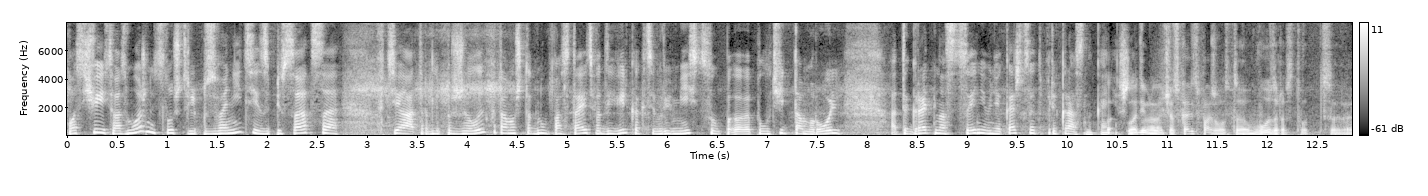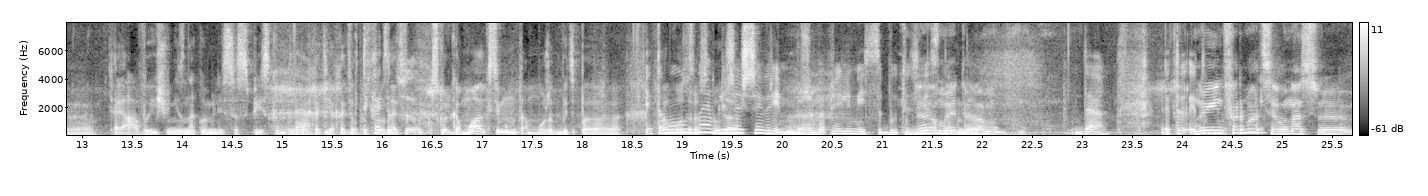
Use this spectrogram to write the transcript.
У вас еще есть возможность, слушатели, позвонить и записаться в театр для пожилых, потому что, ну, поставить водевиль к октябрю месяцу, п- получить там роль, отыграть на сцене, мне кажется, это прекрасно, конечно. Владимир Иванович, а скажите, пожалуйста, возраст. Вот, э, а вы еще не знакомились со списком. Да. Я, я хотел Ты просто хотел, узнать, сколько максимум там может быть по, Это мы возрасту. узнаем в да. ближайшее время Да. уже, в апреле месяце будет известно. Да, мы это Да. вам Да. Это, это- Ну и информация у нас э,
